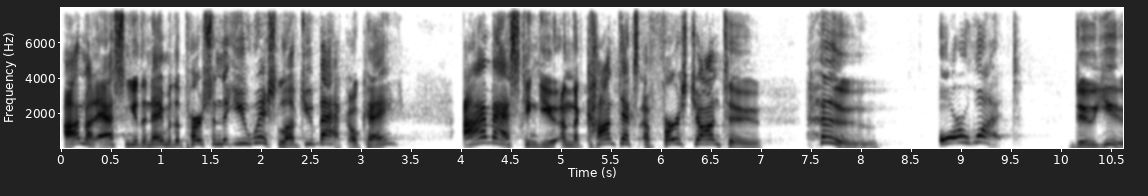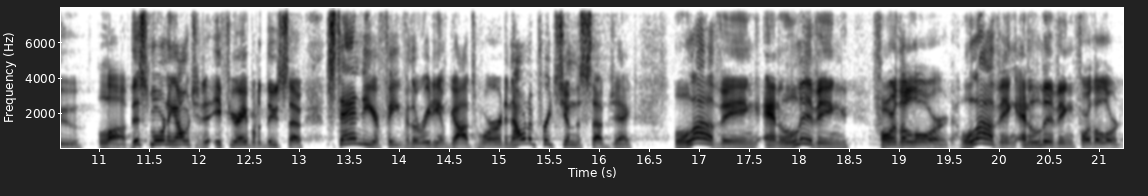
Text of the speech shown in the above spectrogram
I'm not asking you the name of the person that you wish loved you back, okay? I'm asking you in the context of 1 John 2 who or what do you love? This morning, I want you to, if you're able to do so, stand to your feet for the reading of God's word. And I want to preach to you on the subject loving and living for the Lord. Loving and living for the Lord.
